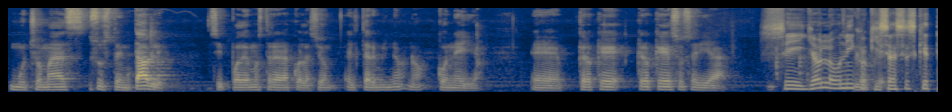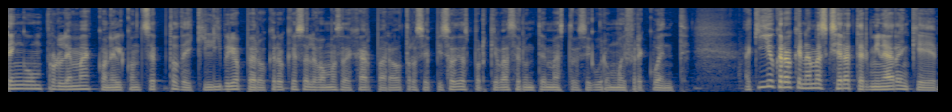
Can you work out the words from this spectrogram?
mucho más sustentable si podemos traer a colación el término, ¿no? Con ella. Eh, creo, que, creo que eso sería... Sí, yo lo único quizás es que tengo un problema con el concepto de equilibrio, pero creo que eso lo vamos a dejar para otros episodios porque va a ser un tema, estoy seguro, muy frecuente. Aquí yo creo que nada más quisiera terminar en que,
